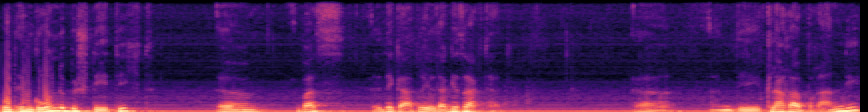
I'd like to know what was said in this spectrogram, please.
und im Grunde bestätigt, was der Gabriel da gesagt hat. Die Clara Brandi,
